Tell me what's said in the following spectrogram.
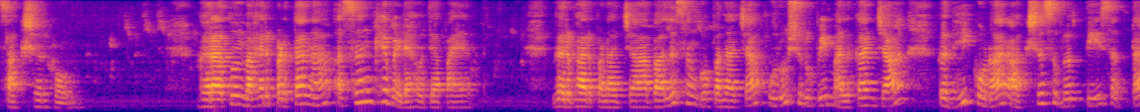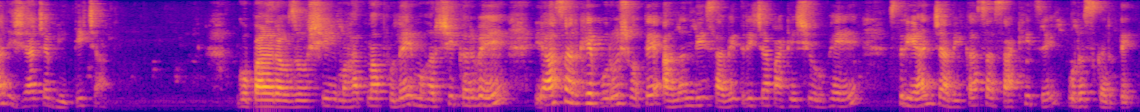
साक्षर होऊन. घरातून बाहेर पडताना असंख्य बेड्या होत्या पायात. गर्भारपणाच्या बालसंगोपनाच्या पुरुषरूपी मालकांच्या कधी कोणा राक्षस वृत्ती सत्ताधीशाच्या भीतीच्या. गोपाळराव जोशी महात्मा फुले महर्षी कर्वे यासारखे पुरुष होते. आनंदी सावित्रीच्या पाठीशी उभे स्त्रियांच्या विकासासाठीचे पुरस्कर्ते.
